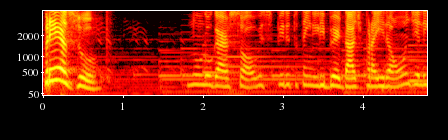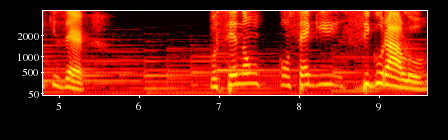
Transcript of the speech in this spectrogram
preso num lugar só. O Espírito tem liberdade para ir aonde ele quiser. Você não consegue segurá-lo.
